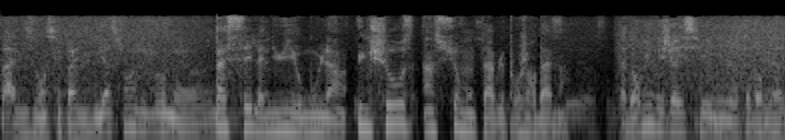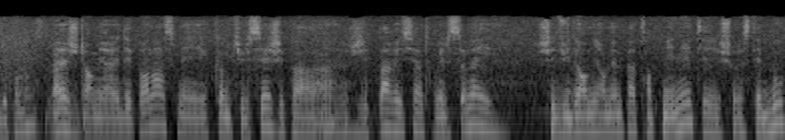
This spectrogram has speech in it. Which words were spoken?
Bah, disons, c'est pas une obligation, Jojo, mais. euh, Passer la nuit au moulin, une chose insurmontable pour Jordan. T'as dormi déjà ici ou t'as dormi à la dépendance? Ouais, j'ai dormi à la dépendance, mais comme tu le sais, j'ai pas, j'ai pas réussi à trouver le sommeil. J'ai dû dormir même pas 30 minutes et je suis resté debout.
